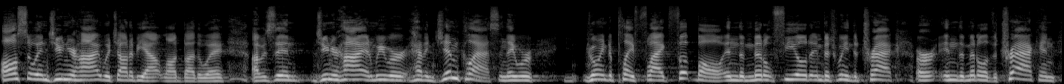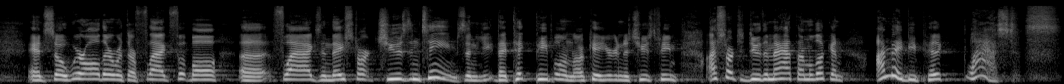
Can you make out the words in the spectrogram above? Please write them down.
Also in junior high, which ought to be outlawed, by the way, I was in junior high and we were having gym class and they were going to play flag football in the middle field in between the track or in the middle of the track. And, and so we're all there with our flag football uh, flags and they start choosing teams and you, they pick people and, okay, you're going to choose team. I start to do the math. I'm looking, I may be picked last.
